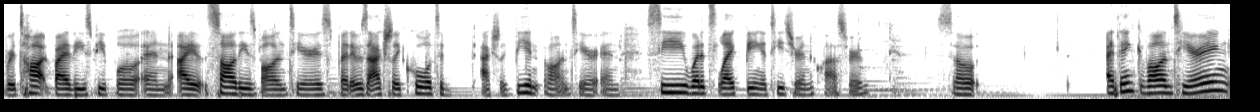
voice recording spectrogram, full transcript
were taught by these people and I saw these volunteers, but it was actually cool to actually be a volunteer and see what it's like being a teacher in the classroom. So I think volunteering,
